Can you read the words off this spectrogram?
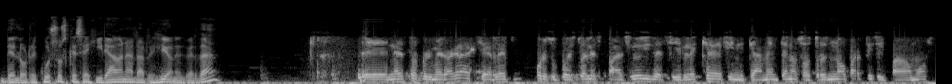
de los recursos que se giraban a las regiones, ¿verdad? Eh, Néstor, primero agradecerle, por supuesto, el espacio y decirle que definitivamente nosotros no participábamos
